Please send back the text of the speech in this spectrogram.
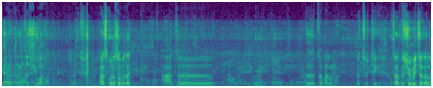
केरळकरांचा शिवा. अच्छा. आज कोणासोबत आहे? आज कचा बलमा अच्छा ठीक आहे. चालतं शुभेच्छा दादा.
